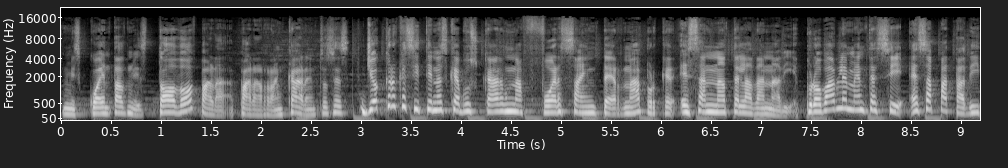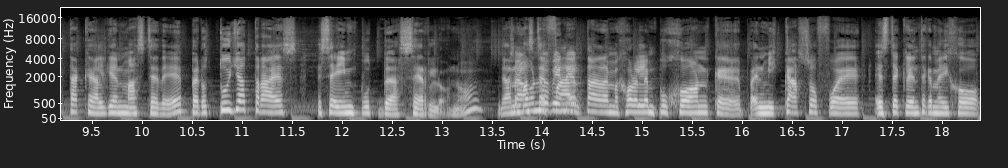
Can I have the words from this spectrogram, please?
mis, cuentas, mis todo para, para arrancar. Entonces, yo creo que sí tienes que buscar una fuerza interna porque esa no te la da nadie. Probablemente sí, esa patadita que alguien más te dé, pero tú ya traes ese input de hacerlo, ¿no? Ya nada más te viene... falta a lo mejor el empujón que en mi caso fue este cliente que me dijo,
